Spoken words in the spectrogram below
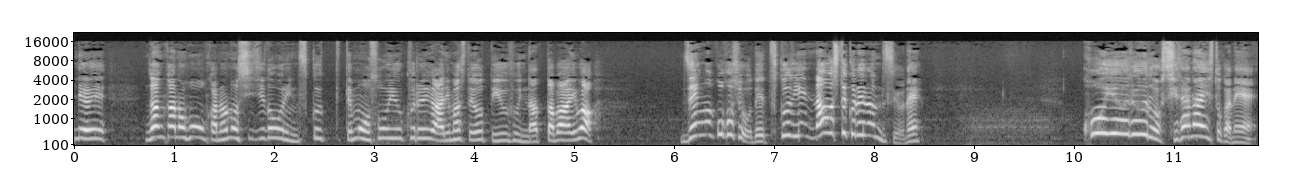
で眼科の方からの指示通りに作っててもそういう狂いがありましたよっていう風になった場合は全額保証で作り直してくれるんですよね。こういうルールを知らない人がね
